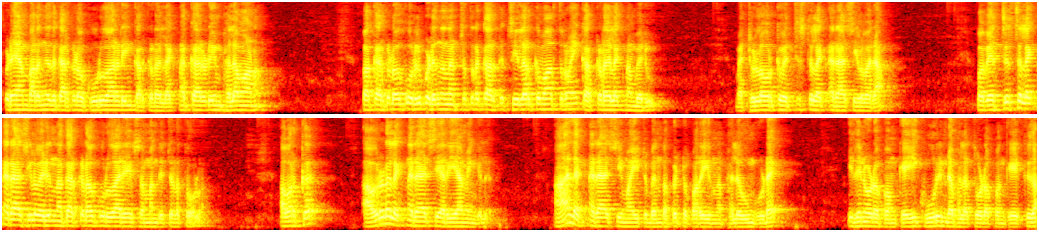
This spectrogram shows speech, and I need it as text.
ഇവിടെ ഞാൻ പറഞ്ഞത് കർക്കിടക കൂറുകാരുടെയും കർക്കിടക ലഗ്നക്കാരുടെയും ഫലമാണ്. ഇപ്പം കർക്കിടക കൂറിൽ പെടുന്ന നക്ഷത്രക്കാർക്ക് ചിലർക്ക് മാത്രമേ കർക്കിടക ലഗ്നം വരൂ. മറ്റുള്ളവർക്ക് വ്യത്യസ്ത ലഗ്നരാശികൾ വരാം. അപ്പോൾ വ്യത്യസ്ത ലഗ്നരാശികൾ വരുന്ന കർക്കിടക കൂറുകാരെ സംബന്ധിച്ചിടത്തോളം അവർക്ക് അവരുടെ ലഗ്നരാശി അറിയാമെങ്കിൽ ആ ലഗ്നരാശിയുമായിട്ട് ബന്ധപ്പെട്ട് പറയുന്ന ഫലവും കൂടെ ഇതിനോടൊപ്പം ഈ കൂറിന്റെ ഫലത്തോടൊപ്പം കേൾക്കുക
